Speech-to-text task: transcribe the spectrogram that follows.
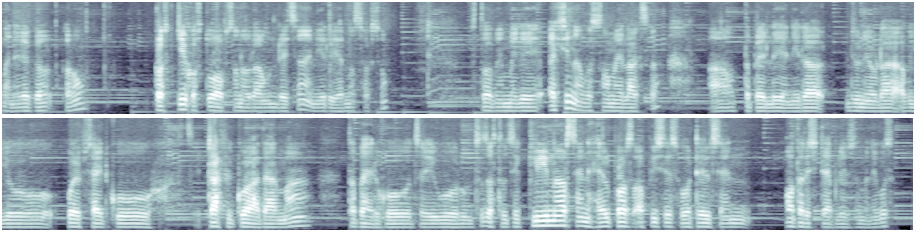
भनेर गरौँ। कस के कस्तो अप्सनहरू आउने रहेछ हामीहरू हेर्न सक्छौँ। जस्तो अब मैले एकछिन अब समय लाग्छ तपाईँहरूले यहाँनिर जुन एउटा अब यो वेबसाइटको ट्राफिकको आधारमा तपाईँहरूको चाहिँ उयोहरू हुन्छ जस्तो चाहिँ cleaners and helpers offices hotels and other establishment भनेको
